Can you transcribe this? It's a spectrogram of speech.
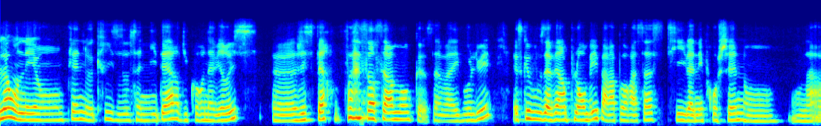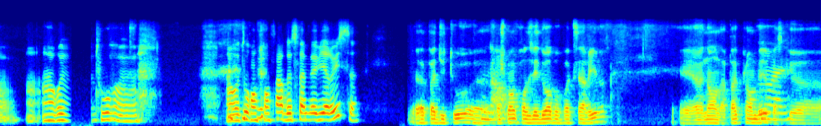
Là, on est en pleine crise sanitaire du coronavirus. Euh, j'espère sincèrement que ça va évoluer. Est-ce que vous avez un plan B par rapport à ça si l'année prochaine on, a un, retour, euh, un retour en fanfare de ce fameux virus? Euh, pas du tout. Euh, franchement, on croise les doigts pour pas que ça arrive. Et euh, non, on n'a pas de plan B parce, que,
